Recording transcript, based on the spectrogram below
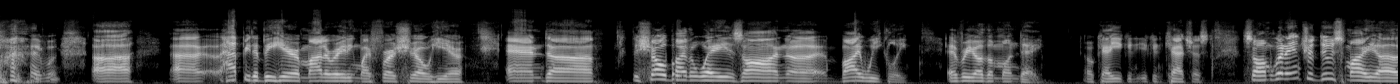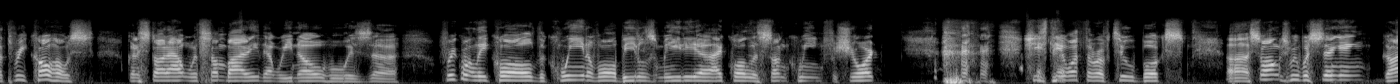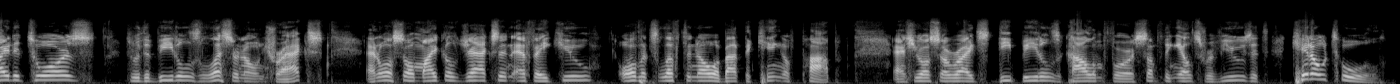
uh, uh, happy to be here moderating my first show here. And uh, the show, by the way, is on uh, bi-weekly, every other Monday. Okay, you can you can catch us. So I'm going to introduce my uh, three co-hosts. I'm going to start out with somebody that we know who is uh, frequently called the queen of all Beatles media. I call her Sun Queen for short. She's the author of two books, uh, Songs We Were Singing, Guided Tours Through the Beatles' Lesser Known Tracks, and also Michael Jackson, FAQ, All That's Left to Know About the King of Pop. And she also writes Deep Beatles, a column for Something Else Reviews. It's Kit O'Toole.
